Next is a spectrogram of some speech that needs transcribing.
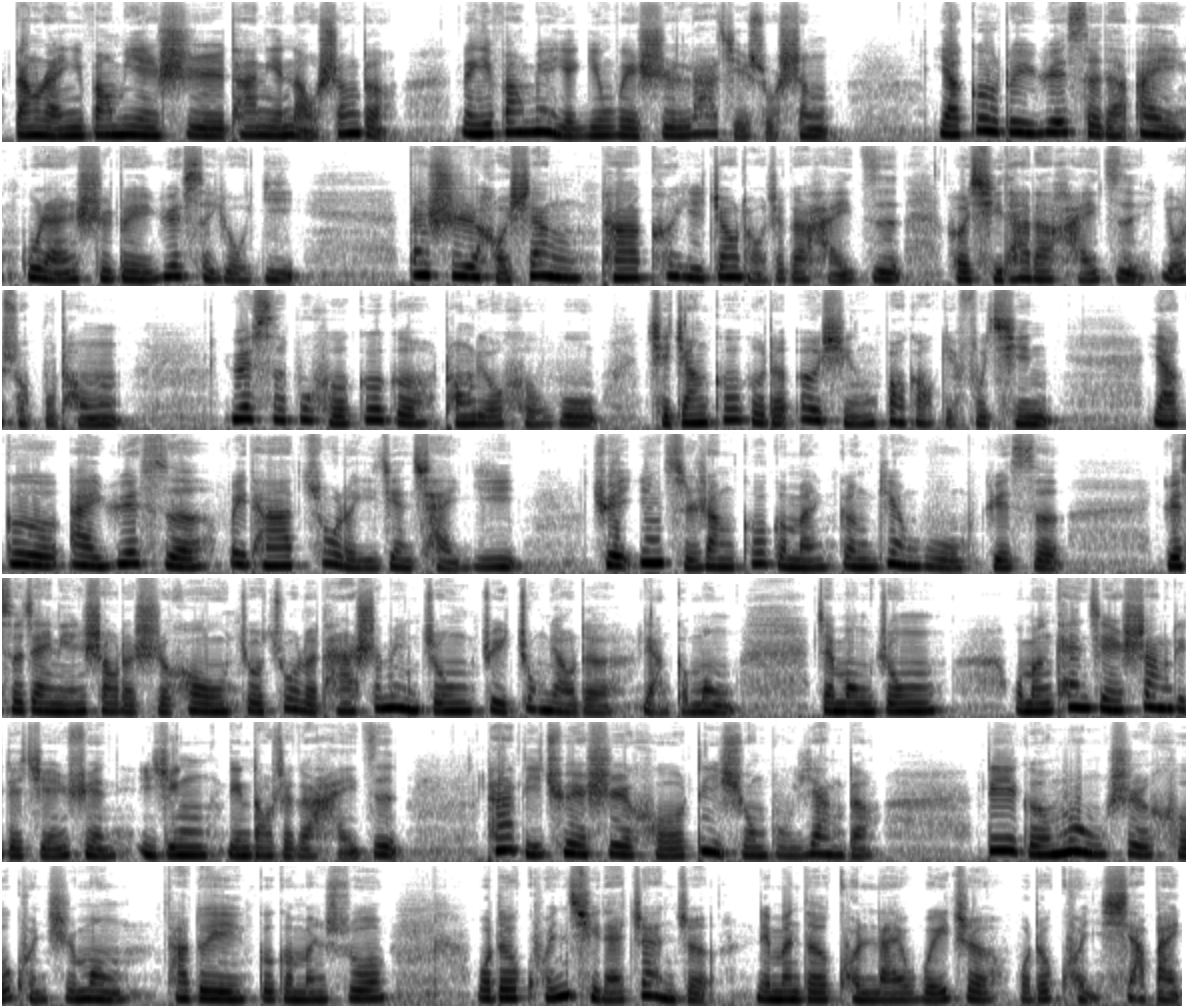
当然一方面是他年老生的，另一方面也因为是拉结所生。雅各对约瑟的爱固然是对约瑟有益，但是好像他刻意教导这个孩子和其他的孩子有所不同。约瑟不和哥哥同流合污，且将哥哥的恶行报告给父亲。雅各爱约瑟，为他做了一件彩衣，却因此让哥哥们更厌恶约瑟。约瑟在年少的时候就做了他生命中最重要的两个梦，在梦中。我们看见上帝的拣选已经临到这个孩子，他的确是和弟兄不一样的。第一个梦是合捆之梦，他对哥哥们说：“我的捆起来站着，你们的捆来围着我的捆下拜。”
